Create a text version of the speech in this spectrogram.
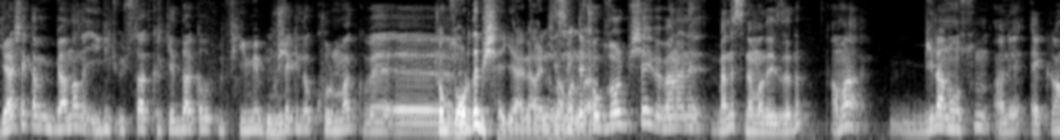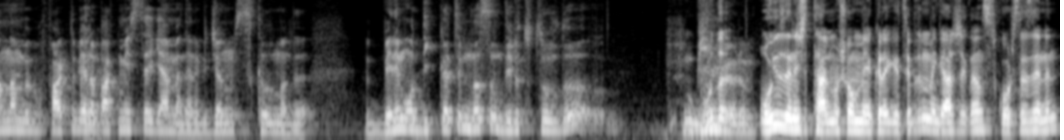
Gerçekten bir yandan da ilginç 3 saat 47 dakikalık bir filmi bu şekilde kurmak ve e, Çok zor da bir şey yani aynı Kesinlikle zamanda. çok zor bir şey ve ben hani ben de sinemada izledim ama bir an olsun hani ekrandan böyle farklı bir yere Aynen. bakma isteği gelmedi. Hani bir canım sıkılmadı. Benim o dikkatim nasıl diri tutuldu Burada bilmiyorum. o yüzden işte Thelma Schoonmaker'a getirdim ve gerçekten Scorsese'nin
